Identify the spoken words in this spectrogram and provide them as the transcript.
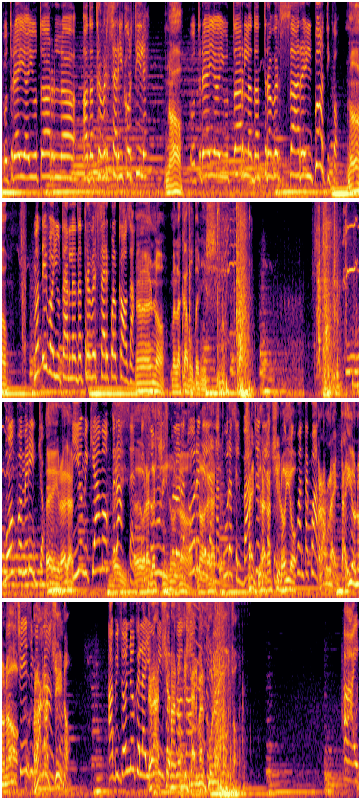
Potrei aiutarla ad attraversare il cortile? No. Potrei aiutarla ad attraversare il portico? No. Ma devo aiutarla ad attraversare qualcosa? Eh, no, me la cavo benissimo. Buon pomeriggio. Ehi, ragazzi. Io mi chiamo Ehi, Russell eh, e ragazzino, sono un esploratore no, no, della ragazzi. natura selvaggia Senti, della ragazzino, io... 54. Rallenta, io non ho... Ragazzino! Ha bisogno che l'aiuti in Grazie, ma qualcosa non mi serve alcun aiuto. Ai.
